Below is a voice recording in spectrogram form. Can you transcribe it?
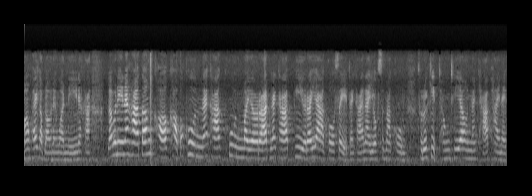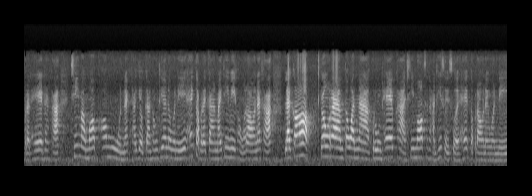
มอบให้กับเราในวันนี้นะคะ แล้ววันนี้นะคะต้องขอขอบพระคุณนะคะ คุณมยรัตน์นะคะพีระยาโกเศษนะคะ นายกสมาคม ธุรกิจท่องเที่ยวนะคะ ภายในประเทศนะคะ ที่มามอบข้อมูลนะคะ เกี่ยวกับการท่องเที่ยวในวันนี้ให้กับรายการไม้ทีวีของเรานะคะ และก็โรงแรมตะวันนากรุงเทพค่ะ ที่มอบสถานที่สวยๆให้กับเราในวันนี้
